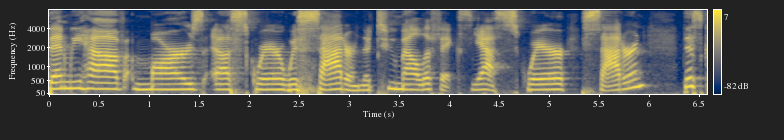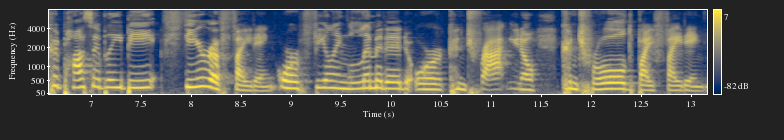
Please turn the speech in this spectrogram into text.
Then we have Mars uh, square with Saturn, the two malefics. Yes, square Saturn This could possibly be fear of fighting or feeling limited or contract, you know, controlled by fighting.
